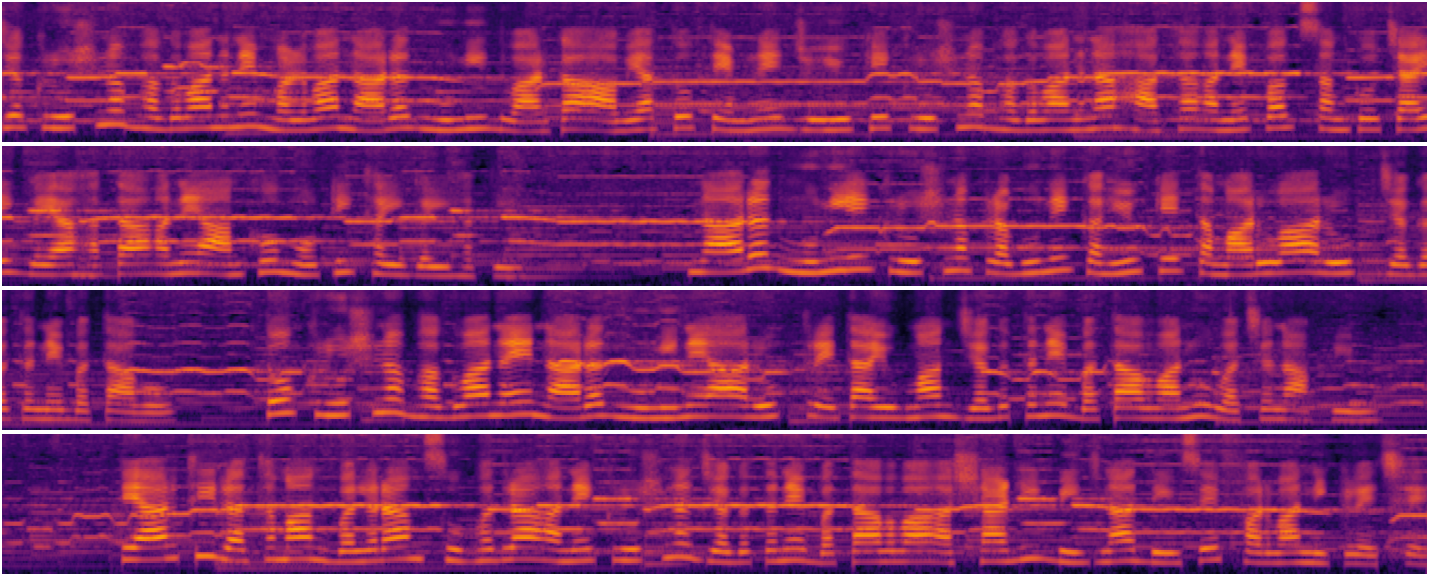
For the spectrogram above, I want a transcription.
જ કૃષ્ણ ભગવાનને મળવા નારદ મુનિ દ્વારકા આવ્યા તો તેમણે જોયું કે કૃષ્ણ ભગવાનના હાથ અને પગ સંકોચાઈ ગયા હતા અને આંખો મોટી થઈ ગઈ હતી. નારદ મુનિએ કૃષ્ણ પ્રભુને કહ્યું કે તમારું આ રૂપ જગતને બતાવો. તો કૃષ્ણ ભગવાને નારદ મુનિને આ રૂપ ત્રેતાયુગમાં જગતને બતાવવાનું વચન આપ્યું. ત્યારથી રથમાં બલરામ, સુભદ્રા અને કૃષ્ણ જગતને બતાવવા અષાઢી બીજના દિવસે ફરવા નીકળે છે.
